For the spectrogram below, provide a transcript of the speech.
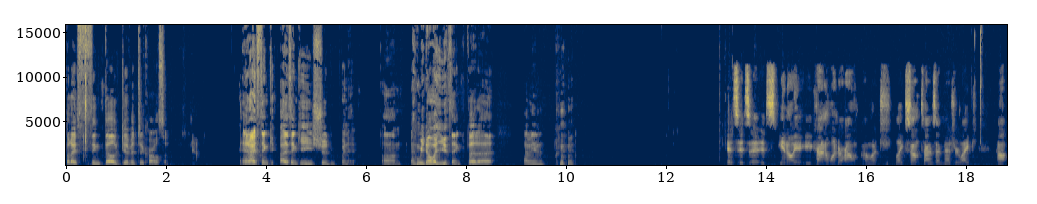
but I think they'll give it to Karlsson. And I think I think he should win it. Um, and we know what you think, but uh, I mean, It's it's it's you know you, you kind of wonder how how much like sometimes I measure like how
